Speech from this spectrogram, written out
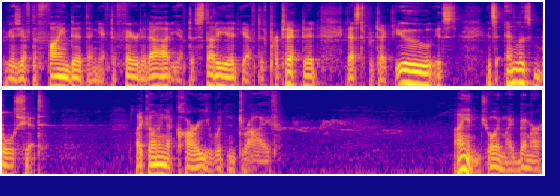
Because you have to find it and you have to ferret it out, you have to study it, you have to protect it, it has to protect you. It's it's endless bullshit. Like owning a car you wouldn't drive. I enjoy my Bimmer.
